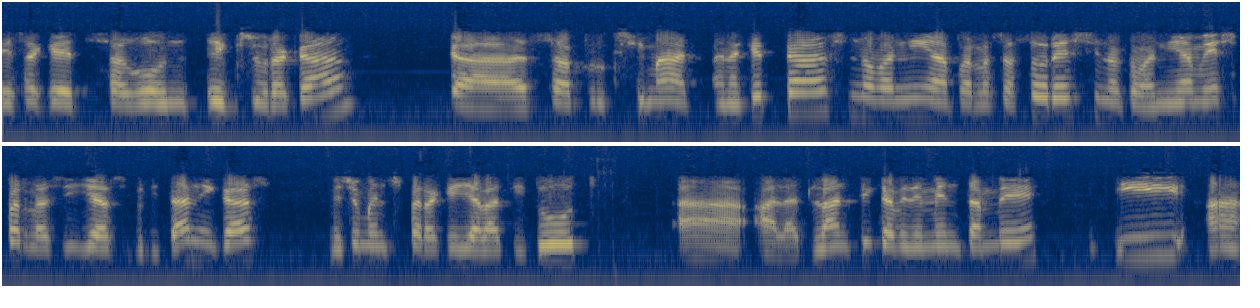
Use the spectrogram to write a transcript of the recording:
és aquest segon exhuracà que s'ha aproximat. En aquest cas no venia per les Azores, sinó que venia més per les illes britàniques, més o menys per aquella latitud, a, a l'Atlàntic, evidentment, també, i a,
